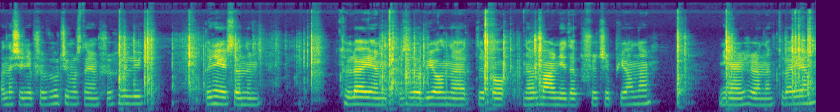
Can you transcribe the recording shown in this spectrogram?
Ona się nie przewróci, można ją przychylić. To nie jest żadnym klejem zrobione, tylko normalnie tak przyczepione. Nie jest żadnym klejem.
